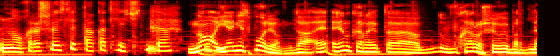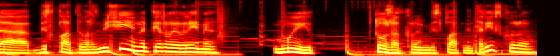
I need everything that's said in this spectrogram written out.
Ну, хорошо, если так, отлично, да. Но я не спорю, да, Anchor это хороший выбор для бесплатного размещения на первое время. Мы тоже откроем бесплатный тариф скоро.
